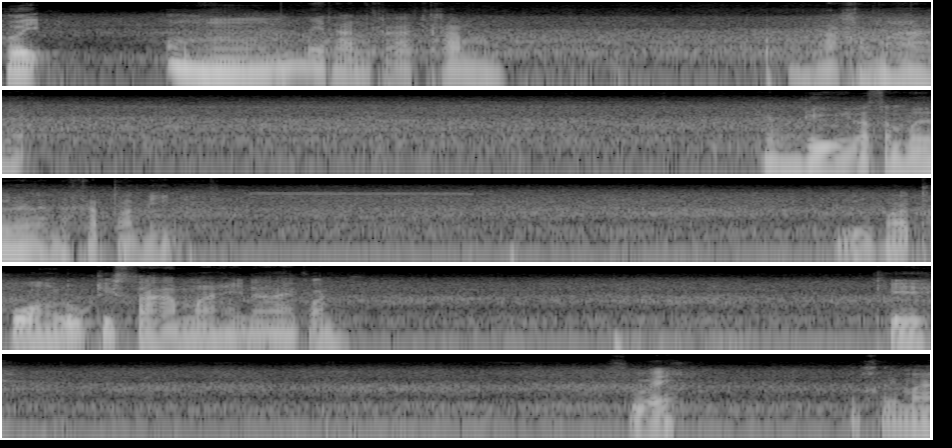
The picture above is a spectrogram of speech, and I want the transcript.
เฮ้ยมไม่ทันขาดคำเอาละเขามาแล้วอย่างดีก็เสมอแล้วนะครับตอนนี้ หรือว่าทวงลูกที่สามมาให้ได้ก่อน โอเค สวยก็ค่อยมา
